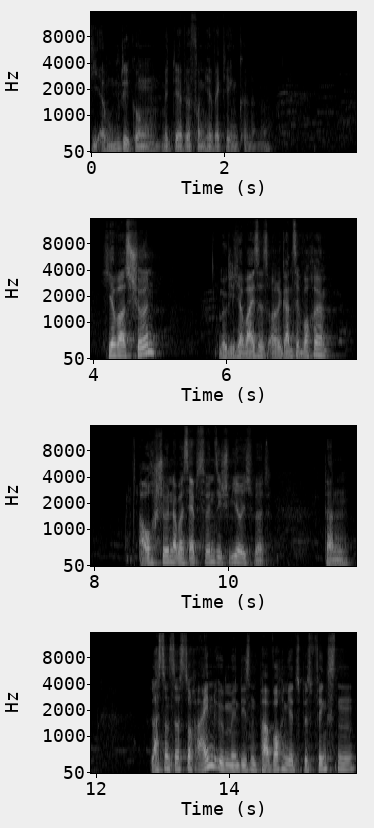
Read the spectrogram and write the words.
die Ermutigung, mit der wir von hier weggehen können. Ne? Hier war es schön, möglicherweise ist eure ganze Woche auch schön, aber selbst wenn sie schwierig wird, dann Lasst uns das doch einüben in diesen paar Wochen jetzt bis Pfingsten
